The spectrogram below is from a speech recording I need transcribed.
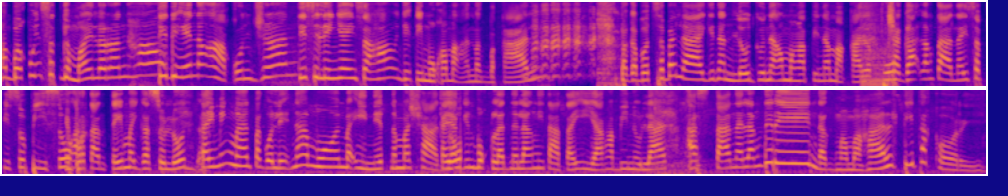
Haba ko insat gamay laran ha. Tidiin ang akon dyan. Tisiling niya sa ha, hindi timo ka maan magbakal. Pagabot sa balay, ginunload ko na ang mga pinamakal ko. Tiyaga lang tanay sa piso-piso. Importante, may gasulod. Timing man, pag uli namon, mainit na masyado. Kaya ginbuklad na lang ni tatay iya nga binulat. Asta na lang diri, nagmamahal, tita Cory.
